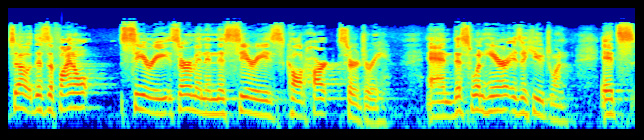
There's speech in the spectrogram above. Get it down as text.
So this is the final series, sermon in this series called Heart Surgery. And this one here is a huge one. It's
